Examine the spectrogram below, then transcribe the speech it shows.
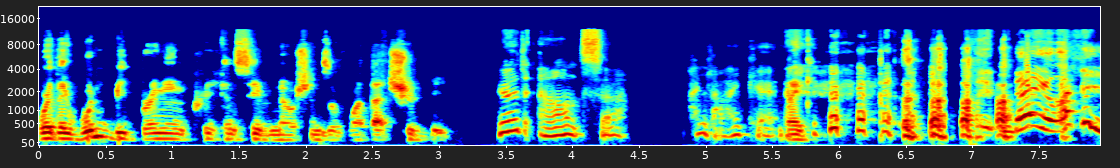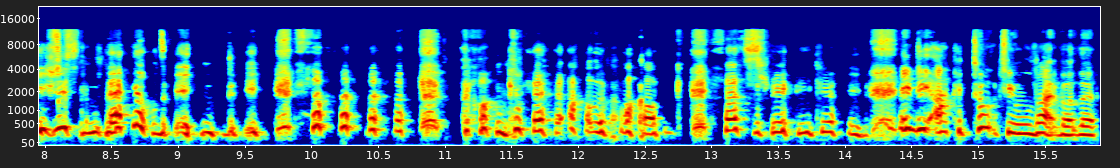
where they wouldn't be bringing preconceived notions of what that should be. Good answer. I like it. Thank you. Nail. I think you just nailed it, Indy. Can't get out of the park. That's really great. Indy, I could talk to you all night, but the,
